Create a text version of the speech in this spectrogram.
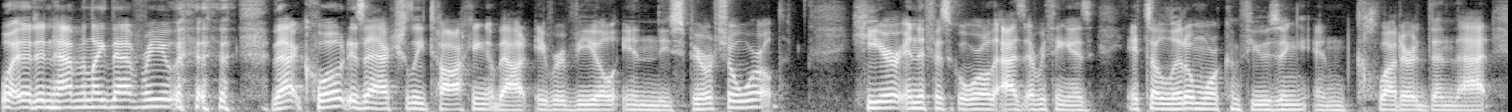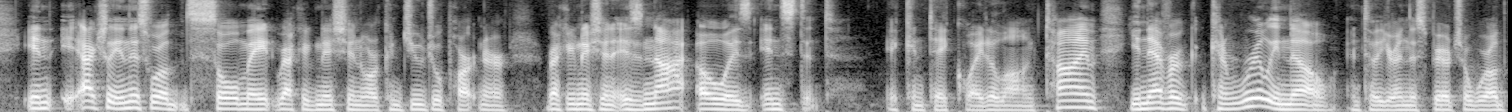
well, it didn't happen like that for you. that quote is actually talking about a reveal in the spiritual world. Here in the physical world, as everything is, it's a little more confusing and cluttered than that. In actually, in this world, soulmate recognition or conjugal partner recognition is not always instant it can take quite a long time. You never can really know until you're in the spiritual world.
